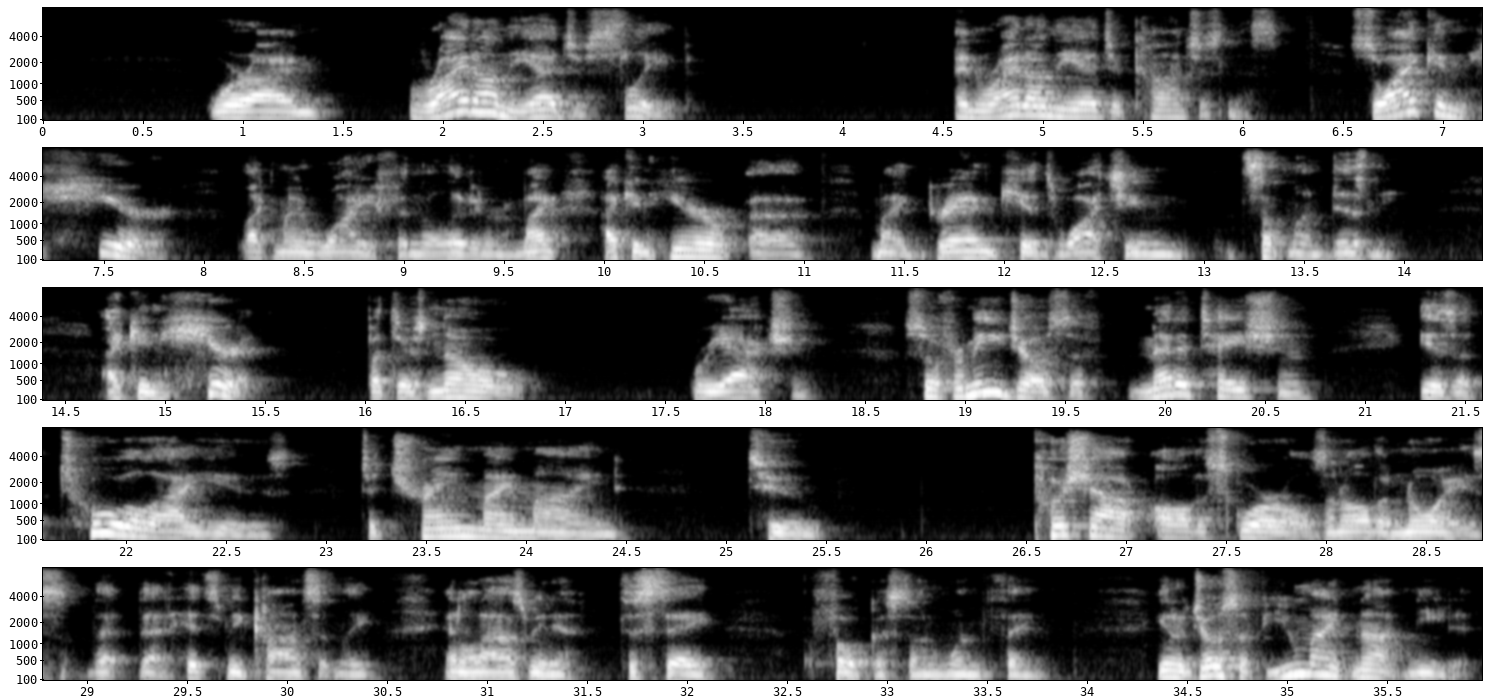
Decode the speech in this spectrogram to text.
where I'm right on the edge of sleep and right on the edge of consciousness. So I can hear like my wife in the living room. I, I can hear uh, my grandkids watching something on Disney. I can hear it, but there's no reaction. So for me, Joseph, meditation is a tool I use to train my mind to push out all the squirrels and all the noise that, that hits me constantly and allows me to, to stay focused on one thing. You know, Joseph, you might not need it,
